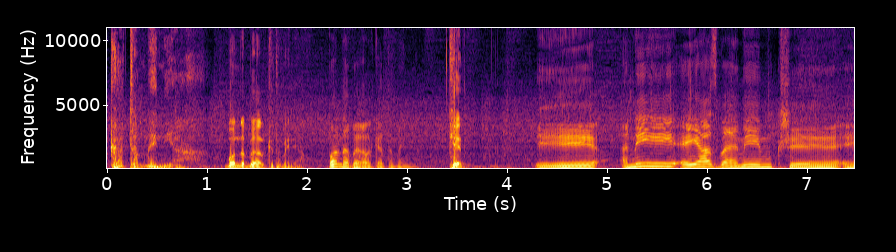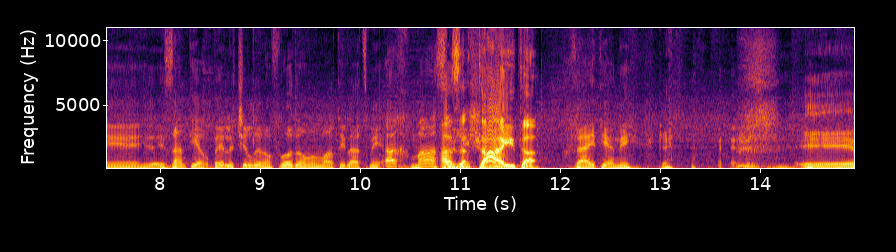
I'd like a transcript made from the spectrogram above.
Catamenia. בוא נדבר על Catamenia. בוא נדבר על Catamenia. כן. אה, אני אי אז בימים, כשהאזנתי הרבה ל-Children of Bodom, אמרתי לעצמי, אך, מה עשוי אה, זה להישמע... אתה היית. זה הייתי אני, כן. אה,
